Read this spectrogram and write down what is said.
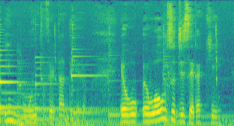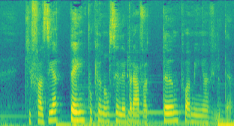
e muito verdadeiro. Eu, eu ouso dizer aqui que fazia tempo que eu não celebrava tanto a minha vida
